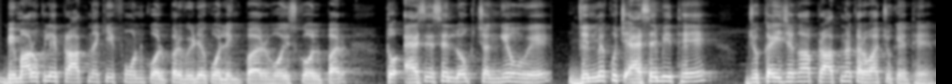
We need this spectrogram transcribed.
बीमारों के लिए प्रार्थना की, फ़ोन कॉल पर, वीडियो कॉलिंग पर, वॉइस कॉल पर तो ऐसे ऐसे लोग चंगे हुए जिनमें कुछ ऐसे भी थे, जो कई जगह प्रार्थना करवा चुके थे,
